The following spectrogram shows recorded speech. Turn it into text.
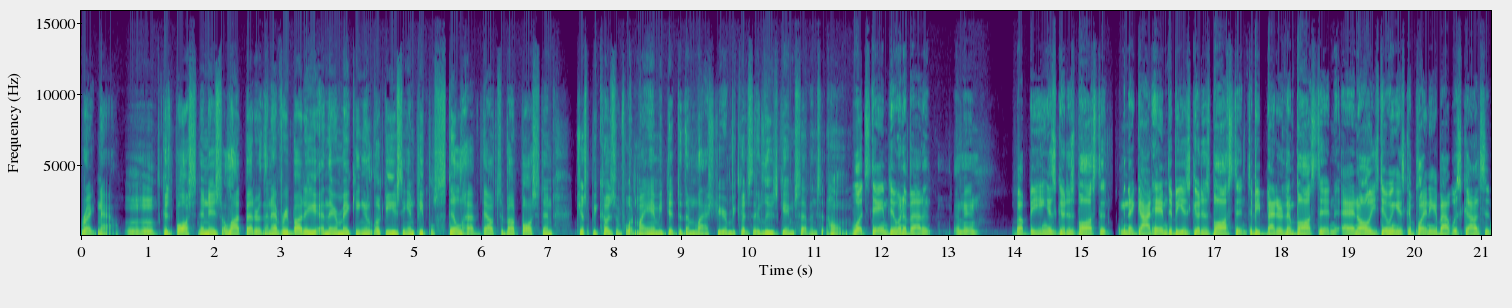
right now. Mm-hmm. Because Boston is a lot better than everybody, and they're making it look easy. And people still have doubts about Boston just because of what Miami did to them last year and because they lose game sevens at home. What's Dame doing about it? I mean, about being as good as Boston. I mean, they got him to be as good as Boston, to be better than Boston, and all he's doing is complaining about Wisconsin.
